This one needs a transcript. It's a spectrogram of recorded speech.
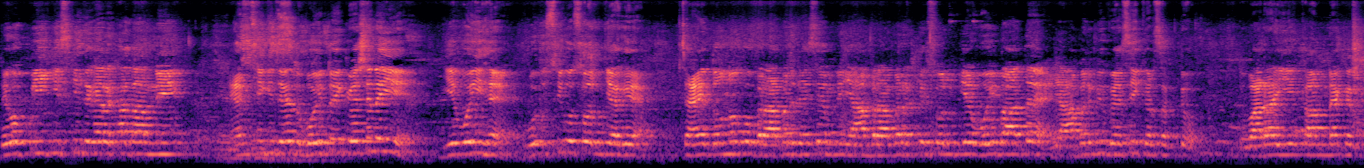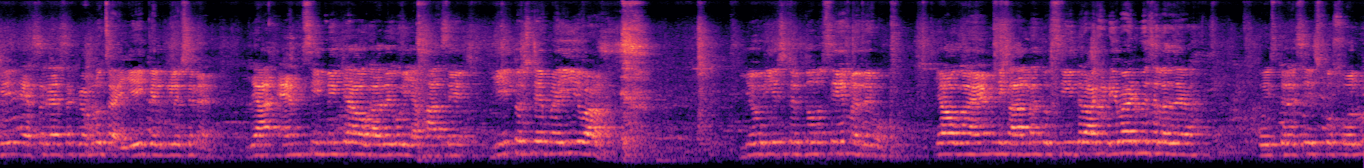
देखो, p किसकी जगह रखा था हमने? mc की जगह। तो वही तो इक्वेशन है ये। ये वही है। वो उसी को सोल्व किया गया है। चाहे दोनों को बराबर जैसे हमने यहाँ बराबर रख के सोल्व किया, वही बात है। यहाँ पर भी वैसे ही कर सकते हो। दोबारा ये काम न करके ऐसा ऐसा कर लो, चाहे यही कैलकुलेशन है। या एम सी में क्या होगा, देखो यहाँ से, यही तो स्टेप है, ये वाला। ये और ये स्टेप दोनों सेम है, देखो। क्या होगा एम निकालना तो सी इधर आगे डिवाइड में चला जाएगा। तो इस तरह से इसको सोल्व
